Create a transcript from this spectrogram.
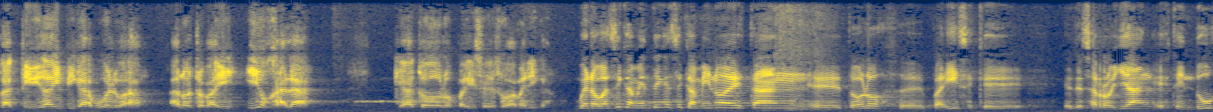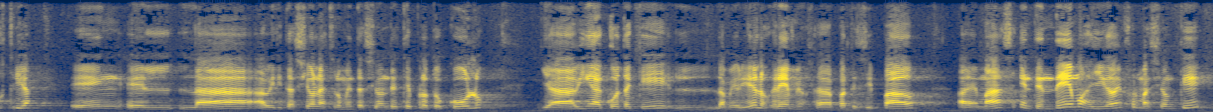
actividad hípica vuelva a nuestro país y ojalá que a todos los países de Sudamérica. Bueno, básicamente en ese camino están eh, todos los eh, países que eh, desarrollan esta industria en la habilitación, la instrumentación de este protocolo ya bien acota que la mayoría de los gremios ha participado. Además, entendemos, ha llegado información que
